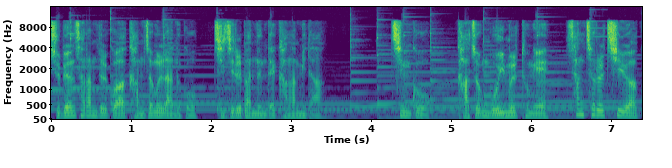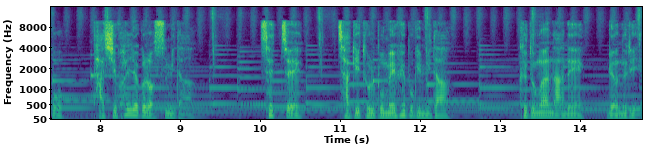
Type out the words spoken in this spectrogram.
주변 사람들과 감정을 나누고 지지를 받는 데 강합니다. 친구, 가족 모임을 통해 상처를 치유하고 다시 활력을 얻습니다. 셋째, 자기 돌봄의 회복입니다. 그동안 아내, 며느리,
